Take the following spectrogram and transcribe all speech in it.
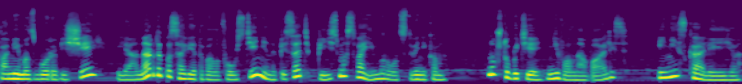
Помимо сбора вещей, Леонардо посоветовала Фаустине написать письма своим родственникам, ну, чтобы те не волновались и не искали ее.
